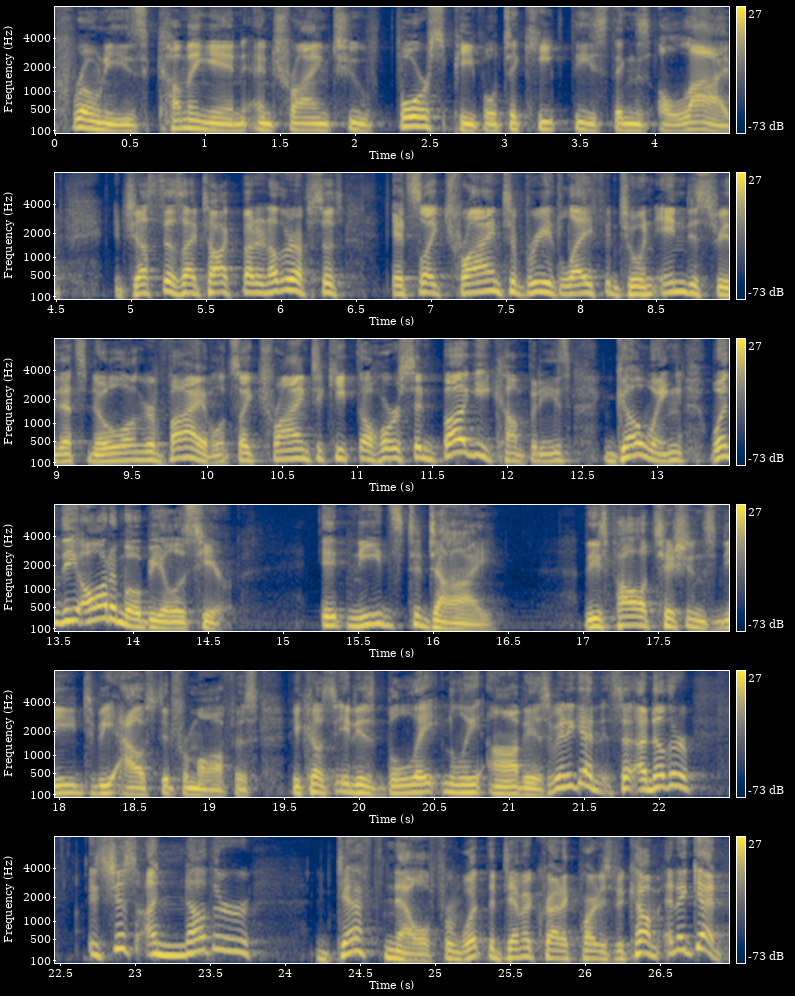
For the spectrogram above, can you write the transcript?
cronies coming in and trying to force people to keep these things alive. Just as I talked about in other episodes, it's like trying to breathe life into an industry that's no longer viable. It's like trying to keep the horse and buggy companies going when the automobile is here. It needs to die. These politicians need to be ousted from office because it is blatantly obvious. I mean, again, it's another, it's just another death knell for what the Democratic Party has become. And again,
